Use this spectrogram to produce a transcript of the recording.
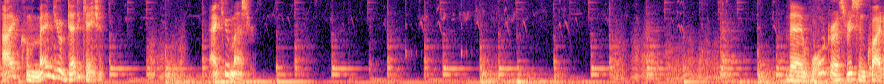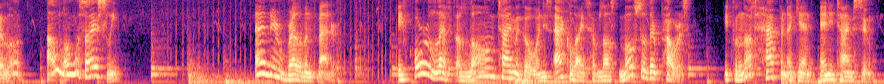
I commend your dedication. Thank you, Master. The water has risen quite a lot. How long was I asleep? An irrelevant matter. A Forel left a long time ago and his acolytes have lost most of their powers. It will not happen again anytime soon.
